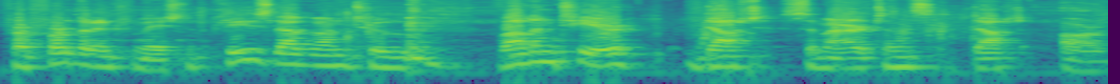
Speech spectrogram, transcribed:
For further information, please log on to volunteer.samaritans.org.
